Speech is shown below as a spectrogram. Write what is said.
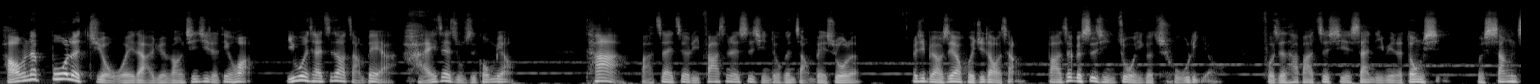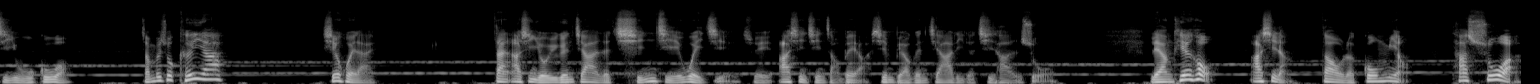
好，那拨了久违的远房亲戚的电话，一问才知道长辈啊还在主持公庙。他把在这里发生的事情都跟长辈说了，而且表示要回去到场，把这个事情做一个处理哦，否则他怕这些山里面的东西会伤及无辜哦。长辈说可以啊，先回来。但阿信由于跟家人的情结未解，所以阿信请长辈啊先不要跟家里的其他人说。两天后，阿信啊到了宫庙，他说啊，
